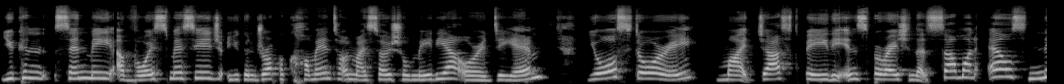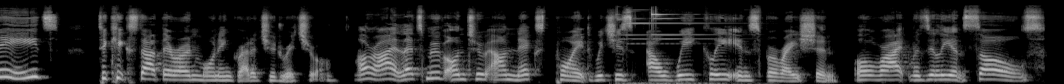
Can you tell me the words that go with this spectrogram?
You can send me a voice message. You can drop a comment on my social media or a DM. Your story might just be the inspiration that someone else needs to kickstart their own morning gratitude ritual. All right, let's move on to our next point, which is our weekly inspiration. All right, resilient souls.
